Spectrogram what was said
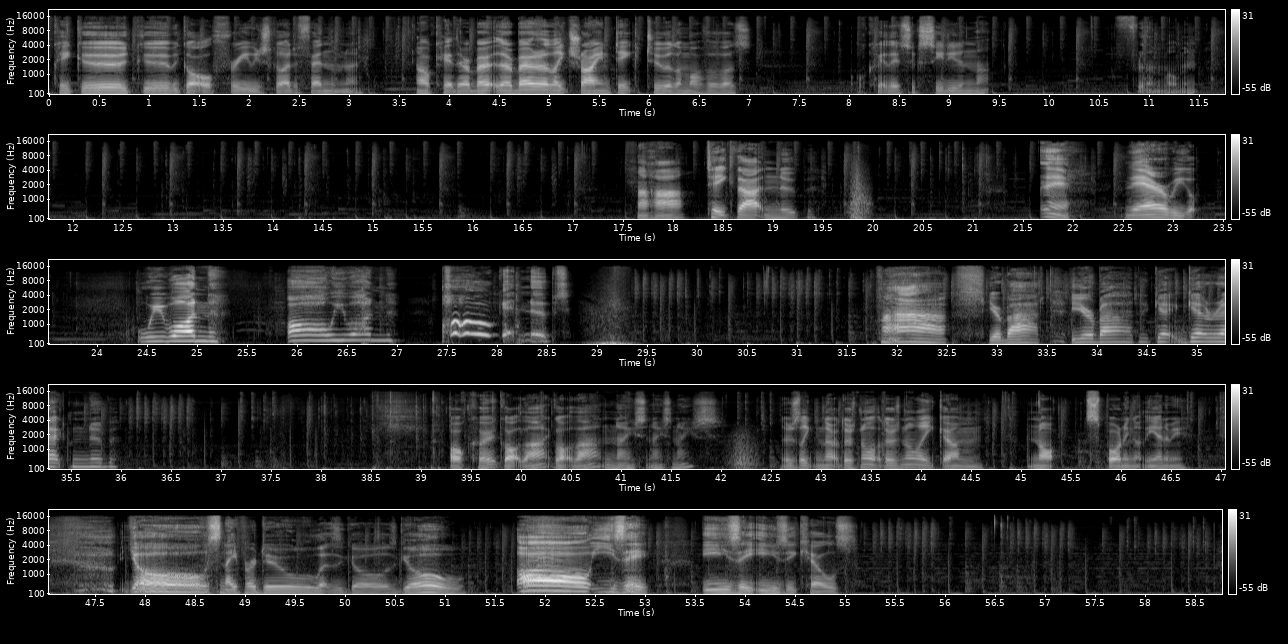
Okay, good, good. We got all three. We just gotta defend them now. Okay, they're about they're about to like try and take two of them off of us. Okay, they succeeded in that. For the moment. Haha. Take that, noob. Eh. There we go. We won. Oh, we won. Oh, get noobed. Ah, you're bad. You're bad. Get get wrecked, noob. Okay, got that. Got that. Nice, nice, nice. There's like no, there's no, there's no like um, not spawning at the enemy. Yo, sniper dude, Let's go. Let's go. Oh, easy, easy, easy kills.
